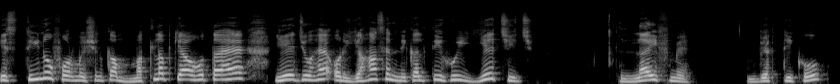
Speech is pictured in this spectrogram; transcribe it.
इस तीनों फॉर्मेशन का मतलब क्या होता है? ये जो है और यहाँ से निकलती हुई ये चीज़ लाइफ में व्यक्ति को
